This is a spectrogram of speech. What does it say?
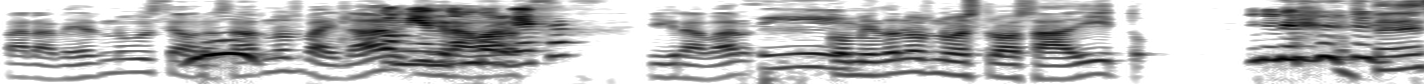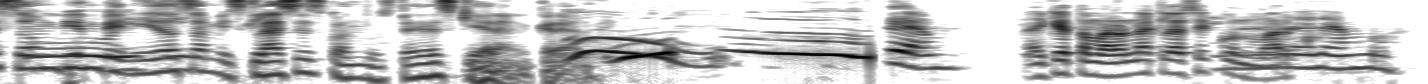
para vernos, y abrazarnos, bailar y Comiendo grabar. hamburguesas. Y grabar Sí. comiéndonos nuestro asadito. Ustedes son Uy, bienvenidos sí. a mis clases cuando ustedes quieran, créanme. Uh, Hay que tomar una clase con Marco. veremos.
